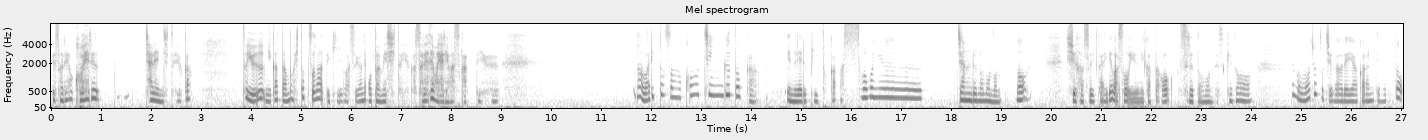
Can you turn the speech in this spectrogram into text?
でそれを超えるチャレンジというかという見方も一つはできますよね。お試しというかそれでもやりますかっていう。まあ、割とそのコーチングとか NLP とか、ま、そういうジャンルのものの周波数帯ではそういう見方をすると思うんですけどでももうちょっと違うレイヤーから見てみると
